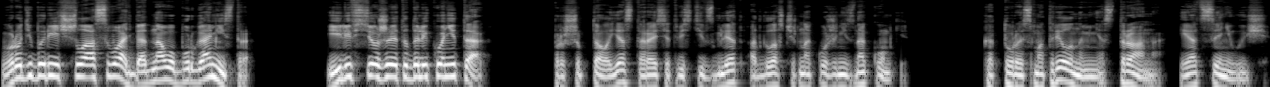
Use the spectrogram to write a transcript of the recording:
Вроде бы речь шла о свадьбе одного бургомистра. Или все же это далеко не так? Прошептал я, стараясь отвести взгляд от глаз чернокожей незнакомки, которая смотрела на меня странно и оценивающе.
